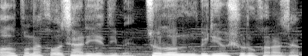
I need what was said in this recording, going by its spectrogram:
কল্পনাকেও ছাড়িয়ে দিবে। চলুন ভিডিও শুরু করা যাক।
